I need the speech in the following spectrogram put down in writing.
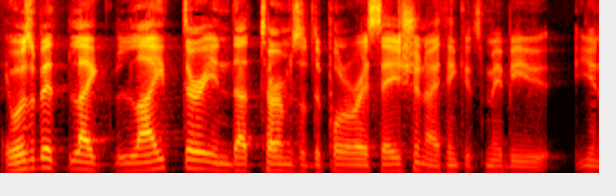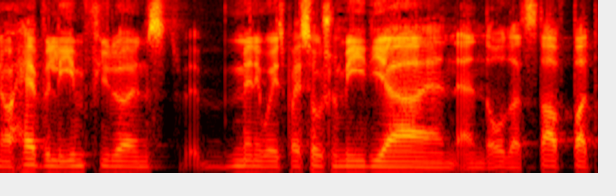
it was a bit like lighter in that terms of the polarization. I think it's maybe you know heavily influenced many ways by social media and and all that stuff. But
